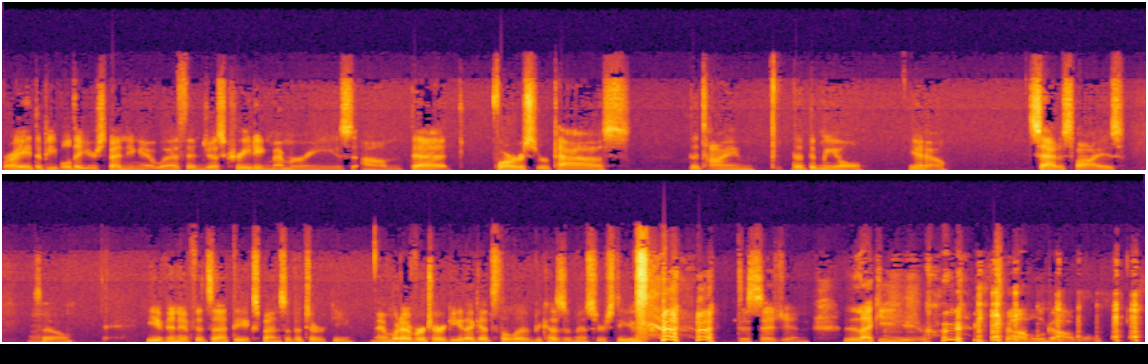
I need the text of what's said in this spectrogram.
right? The people that you're spending it with, and just creating memories um, that far surpass the time that the meal, you know, satisfies. Mm. So, even if it's at the expense of a turkey, and whatever turkey that gets to live because of Mr. Steve's decision, lucky you. gobble gobble.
